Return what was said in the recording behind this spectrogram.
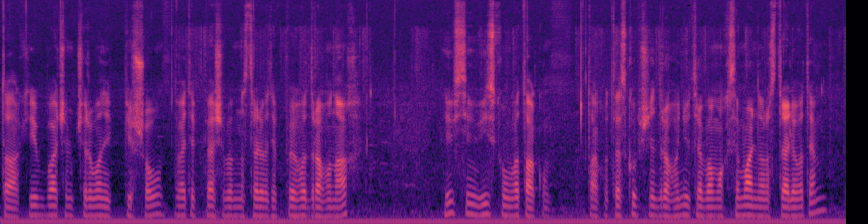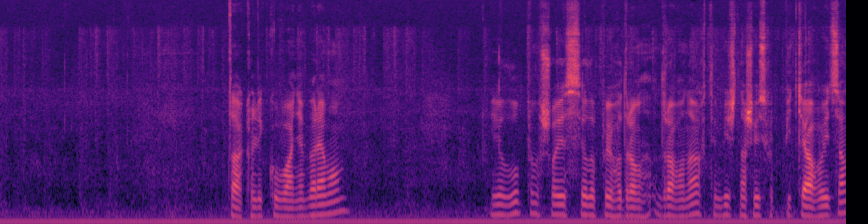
Так, і бачимо, червоний пішов. Давайте перше будемо настрілювати по його драгунах. І всім військом в атаку. Так, оте скупчення драгунів треба максимально розстрілювати. Так, лікування беремо. І лупимо, що є сили по його драгунах, тим більше наше військо підтягується.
